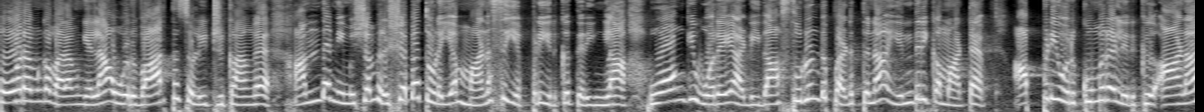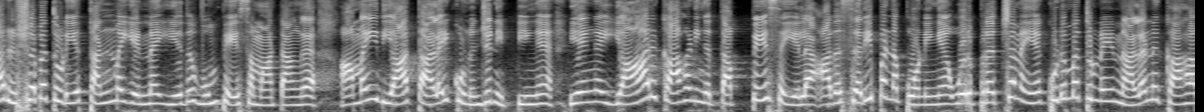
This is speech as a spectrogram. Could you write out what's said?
போறவங்க வரவங்க எல்லாம் ஒரு வார்த்தை சொல்லிட்டு இருக்காங்க. அந்த நிமிஷம் ரிஷபத்துடைய மனசு எப்படி இருக்கு தெரியுங்களா? ஓங்கி ஒரே அடிதான். சுருண்டு படுத்துனா எந்திரிக்க மாட்டேன் அப்படி ஒரு குமுறல் இருக்கு. ஆனா ரிஷபத்துடைய தன்மை என்ன? எதுவும் பேச மாட்டாங்க. அமைதியா தலை குனிஞ்சு நிப்பீங்க. ஏங்க யாருக்காக நீங்க தப்பே செய்யல? அதை சரி பண்ண போனீங்க. ஒரு பிரச்சனைய குடும்பத்துடைய நலனுக்காக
